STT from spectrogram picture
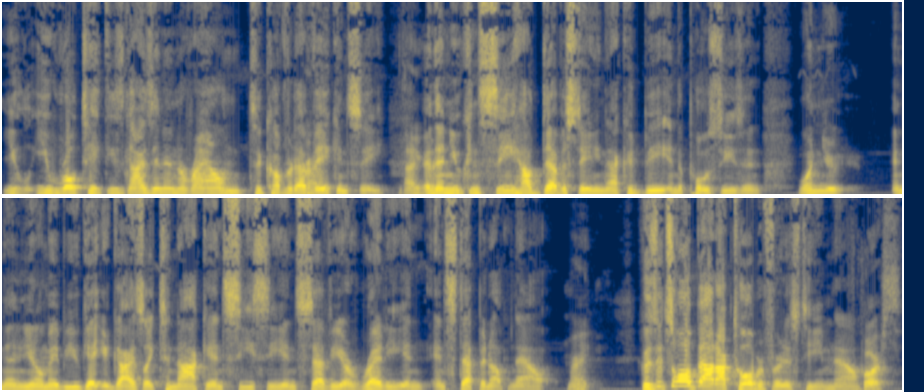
you you rotate these guys in and around to cover that Right. vacancy, I agree. and then you can see how devastating that could be in the postseason when you're. And then you know maybe you get your guys like Tanaka and CC and Sevi are ready and, and stepping up now Right. because it's all about October for this team now. Of course.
